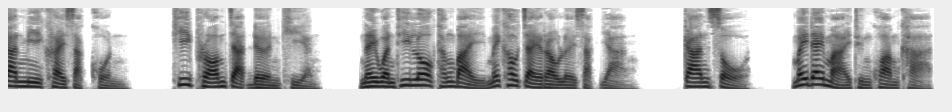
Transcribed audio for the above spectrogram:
การมีใครสักคน ที่พร้อมจะเดินเคียง ในวันที่โลกทั้งใบไม่เข้าใจเราเลยสักอย่าง การโสดไม่ได้หมายถึงความขาด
